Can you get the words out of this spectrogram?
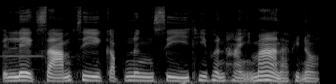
เป็นเลขสามสี่กับหนึ่งสี่ที่เพิ่นให้มานะพี่น้อง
